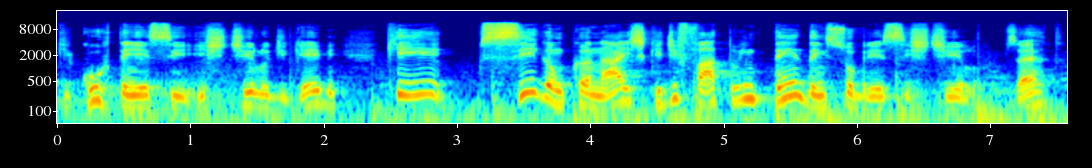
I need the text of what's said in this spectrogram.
que curtem esse estilo de game que sigam canais que de fato entendem sobre esse estilo, certo?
